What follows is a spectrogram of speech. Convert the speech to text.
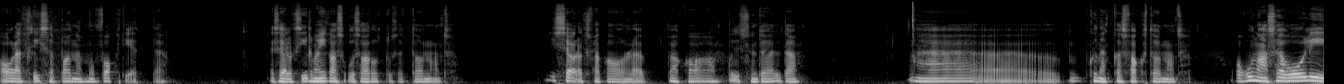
oleks lihtsalt pannud mu fakti ette ja see oleks ilma igasuguse arutluseta olnud, siis see oleks väga, väga, kuidas nüüd öelda äh,, kõnekas fakt olnud aga kuna see oli,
